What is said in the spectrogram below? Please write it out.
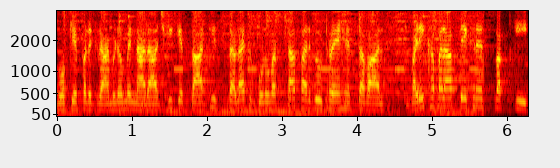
मौके पर ग्रामीणों में नाराज़गी के साथ ही सड़क गुणवत्ता पर भी उठ रहे हैं सवाल। बड़ी खबर आप देख रहे हैं इस वक्त की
